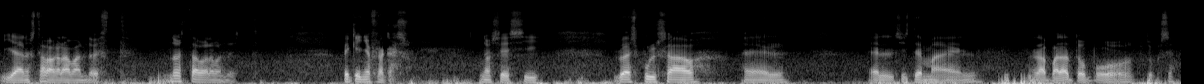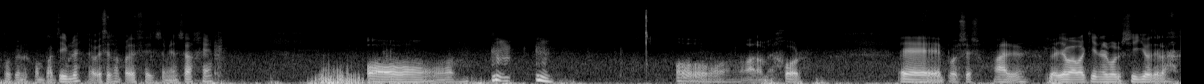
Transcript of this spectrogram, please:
ya no estaba grabando esto. No estaba grabando esto. Pequeño fracaso. No sé si lo ha expulsado el, el sistema, el, el, aparato por, yo qué sé, porque no es compatible, a veces aparece ese mensaje. O o a lo mejor eh, pues eso lo llevaba aquí en el bolsillo de la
